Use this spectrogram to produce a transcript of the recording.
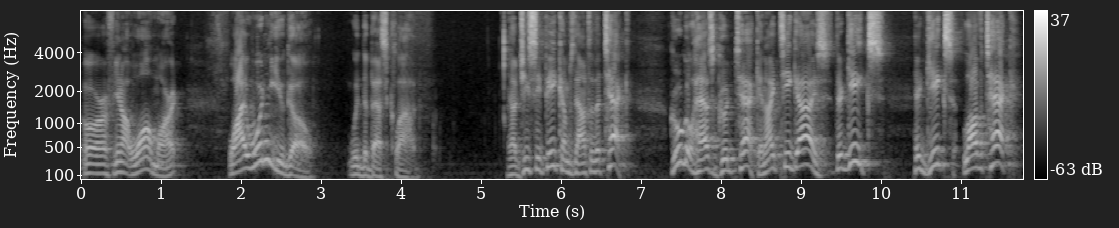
or if you're not Walmart, why wouldn't you go with the best cloud? Now GCP comes down to the tech. Google has good tech, and IT guys, they're geeks. And geeks love tech.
